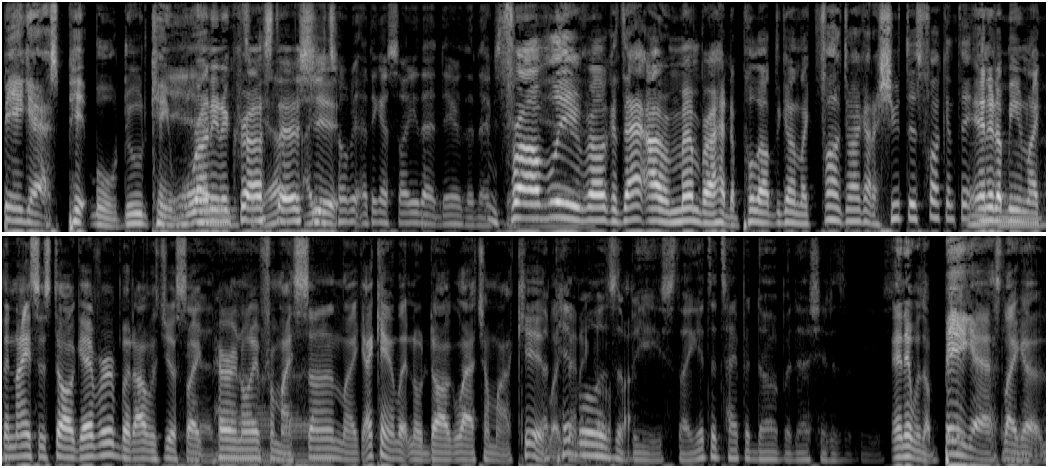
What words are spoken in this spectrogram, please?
big ass pit bull dude came Yeah, running across yeah. that Uh, You shit. told me. I think I saw you that day or the next. day. Probably, Yeah. bro, because that I remember I had to pull out the gun. Like, fuck, do I gotta shoot this fucking thing? Ended up being like the nicest dog ever, but I was just like Yeah, paranoid nah, for my son. Like, I can't let no dog latch on my kid. A like pit that bull is a beast. Like it's a type of dog, but that shit is a beast. And it was a big ass, like a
